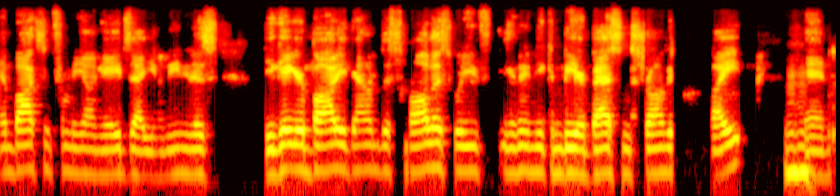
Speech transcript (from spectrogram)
and boxing from a young age that you know what I mean is you get your body down to the smallest where you you know you can be your best and strongest fight. Mhm. and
